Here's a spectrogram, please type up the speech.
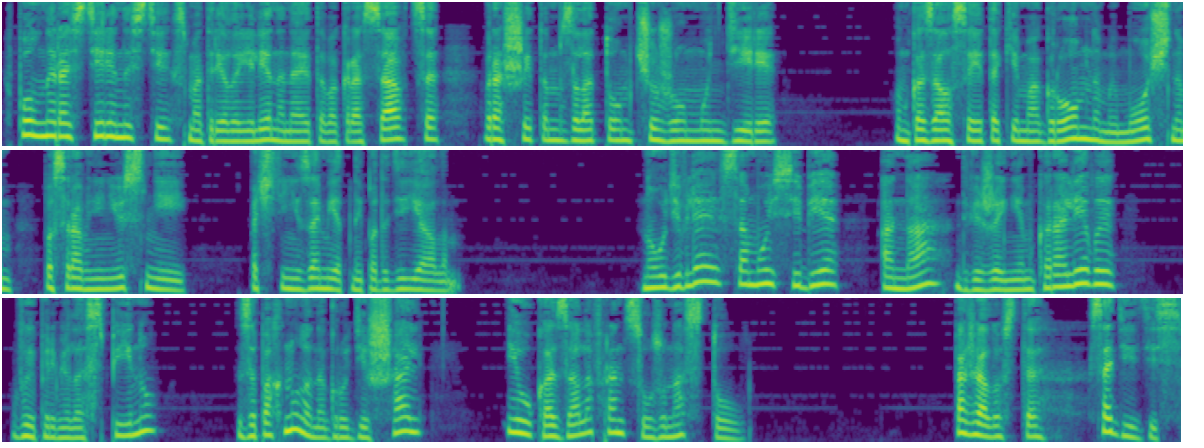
В полной растерянности смотрела Елена на этого красавца в расшитом золотом чужом мундире. Он казался ей таким огромным и мощным по сравнению с ней, почти незаметный под одеялом. Но удивляясь самой себе, она движением королевы выпрямила спину, запахнула на груди шаль и указала французу на стул. Пожалуйста, садитесь.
